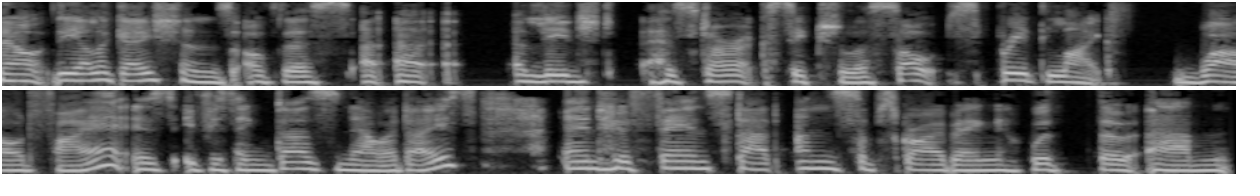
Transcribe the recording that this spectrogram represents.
Now, the allegations of this uh, uh, alleged historic sexual assault spread like wildfire, as everything does nowadays, and her fans start unsubscribing with the um,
